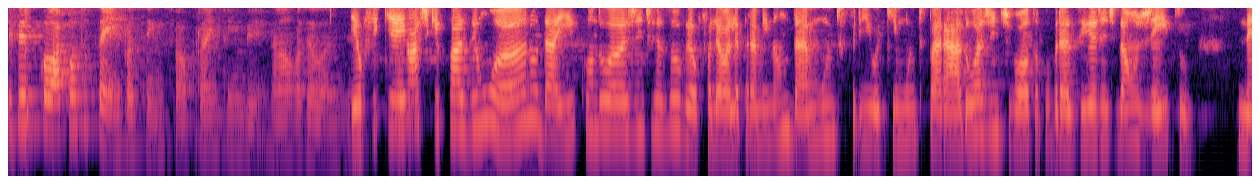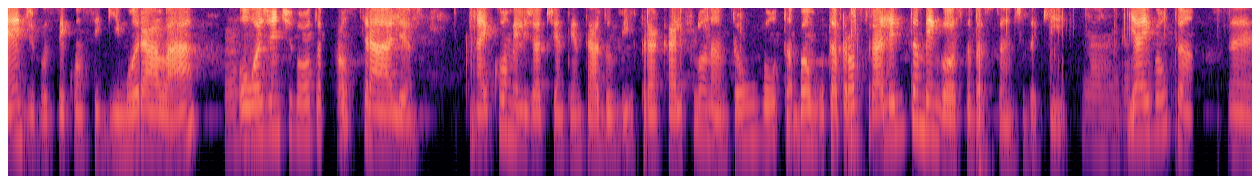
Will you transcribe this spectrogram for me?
E você ficou lá quanto tempo, assim, só para entender, na Nova Zelândia? Eu fiquei, eu acho que quase um ano. Daí, quando a gente resolveu, eu falei: olha, para mim não dá, é muito frio aqui, muito parado. Ou a gente volta pro Brasil, a gente dá um jeito, né, de você conseguir morar lá, uhum. ou a gente volta para Austrália. Aí, como ele já tinha tentado vir para cá, ele falou: não, então volta, vamos voltar para Austrália. Ele também gosta bastante daqui. Ah, e aí voltamos. É,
